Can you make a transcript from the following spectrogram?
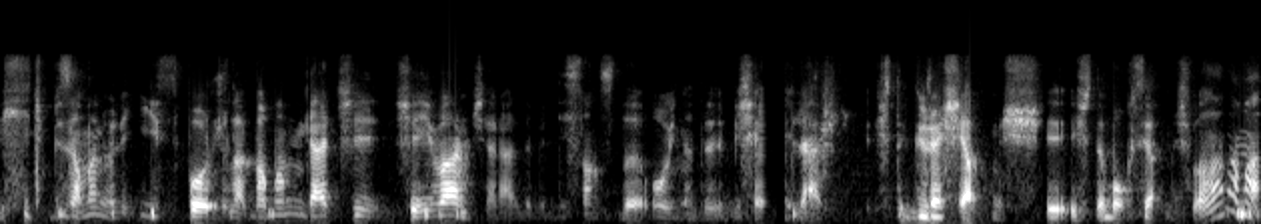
hiçbir zaman öyle iyi sporcular. Babamın gerçi şeyi varmış herhalde bir lisanslı oynadığı bir şeyler. İşte güreş yapmış, e, işte boks yapmış falan ama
